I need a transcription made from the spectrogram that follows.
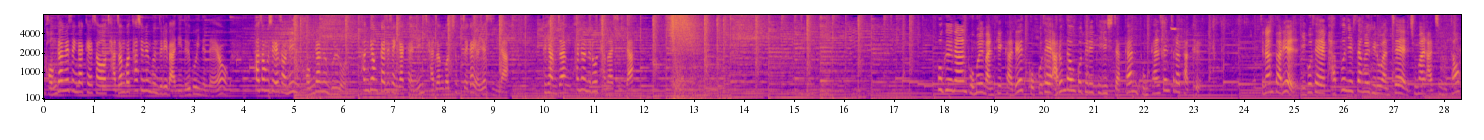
건강을 생각해서 자전거 타시는 분들이 많이 늘고 있는데요. 화성시에서는 건강은 물론 환경까지 생각하는 자전거 축제가 열렸습니다. 그 현장 화면으로 담았습니다. 포근한 봄을 만끽하듯 곳곳에 아름다운 꽃들이 피기 시작한 동탄 센트럴파크. 지난 8일 이곳에 바쁜 일상을 뒤로한 채 주말 아침부터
